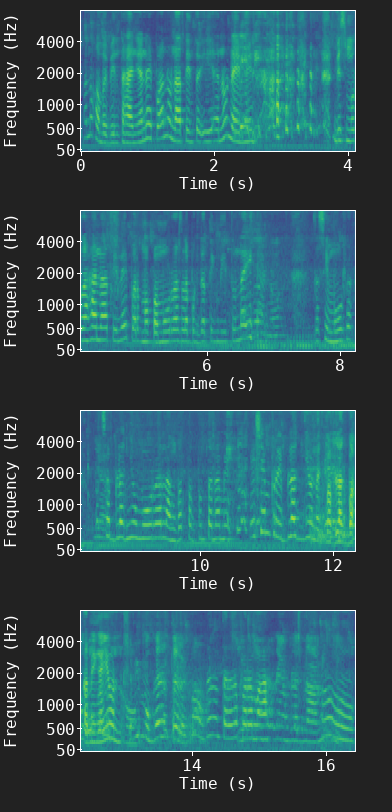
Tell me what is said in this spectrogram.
ano ka, mabintahan niya, Nay? Paano natin to i- ano, Nay? May- Bismurahan natin, Nay, para mapamura sila pagdating dito, Nay. ano. Kasi mura. Ba't sa vlog nyo mura lang? Ba't pagpunta namin? Eh, siyempre, vlog yun. Nagbablog ba kami ngayon? Oh. Sabi mo, ganun talaga. Oo, ganun talaga para ma... Ano yung vlog namin? Oo.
